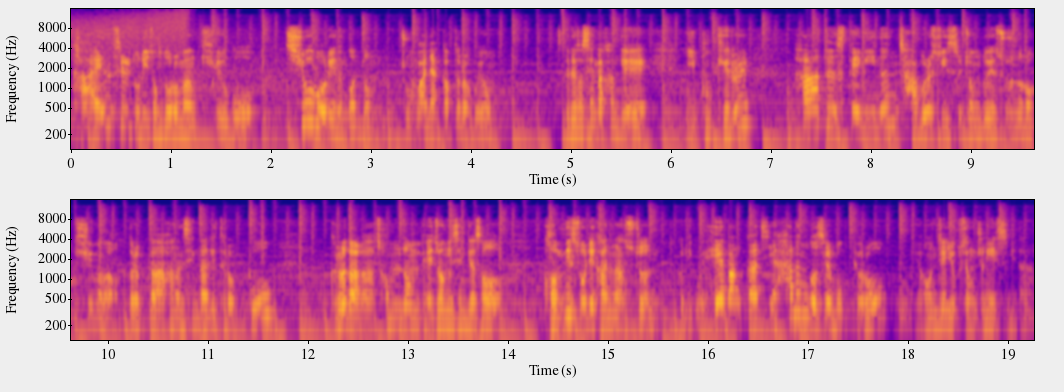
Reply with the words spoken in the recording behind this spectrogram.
가엔슬 도리 정도로만 키우고 치워버리는 건 좀 좀 많이 아깝더라고요. 그래서 생각한 게 이 부캐를 하드 스테미는 잡을 수 있을 정도의 수준으로 키우면 어떨까 하는 생각이 들었고 그러다가 점점 애정이 생겨서 건미 소리 가능한 수준 그리고 해방까지 하는 것을 목표로 현재 육성 중에 있습니다.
